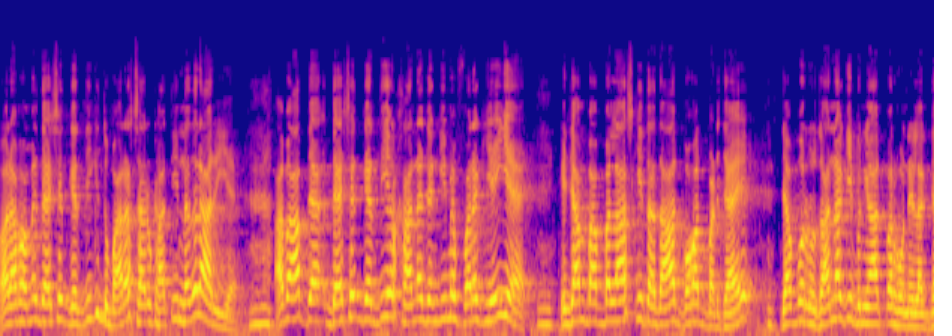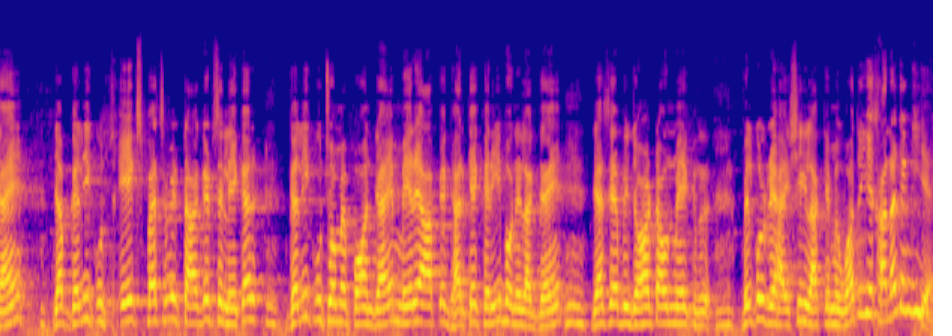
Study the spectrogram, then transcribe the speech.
और अब हमें दहशत गर्दी की दोबारा सर उठाती नज़र आ रही है। अब आप दहशत गर्दी और खाना जंगी में फ़र्क यही है कि जब बलाश की तादाद बहुत बढ़ जाए, जब वो रोज़ाना की बुनियाद पर होने लग जाएँ, जब गली कुछ एक स्पेसिफिक टारगेट से लेकर गली कुचों में पहुँच जाएँ मेरे आपके घर के करीब होने लग जाएँ। जैसे अभी जौहर टाउन में एक बिल्कुल रिहायशी इलाके में हुआ तो ये खाना जंगी है।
